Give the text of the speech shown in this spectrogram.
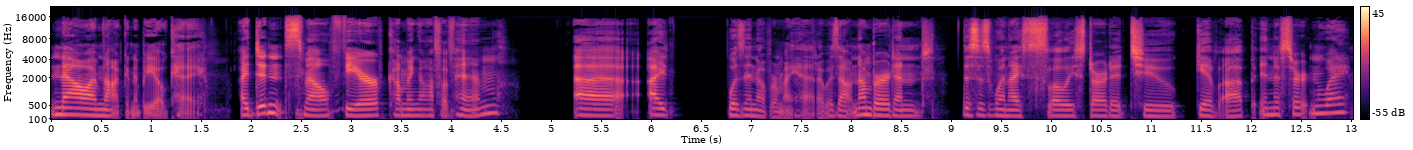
now I'm not going to be okay. I didn't smell fear coming off of him uh, I was in over my head. I was outnumbered, and this is when I slowly started to give up in a certain way.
